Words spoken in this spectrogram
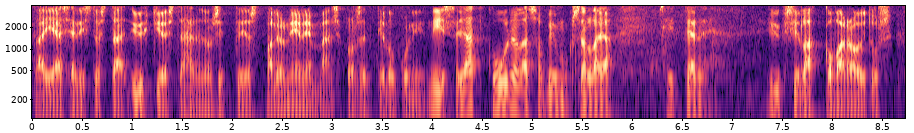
tai jäsenistöstä, yhtiöistähän nyt on sitten jos paljon enemmän se prosenttiluku, niin niissä jatkuu uudella sopimuksella ja sitten yksi lakkovaroitus –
